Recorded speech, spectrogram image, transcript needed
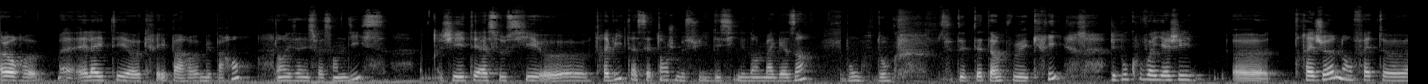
Alors, elle a été créée par mes parents dans les années 70. J'y ai été associée très vite. À 7 ans, je me suis dessinée dans le magasin. Bon, donc c'était peut-être un peu écrit. J'ai beaucoup voyagé euh, très jeune, en fait, euh,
